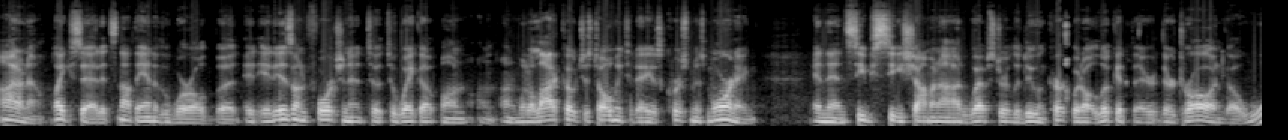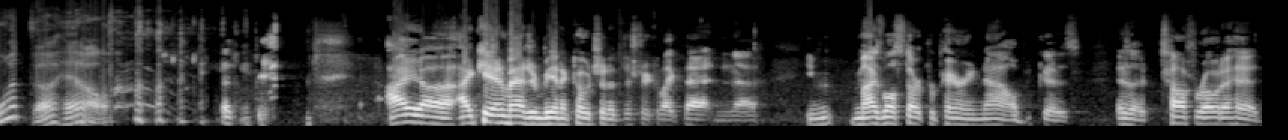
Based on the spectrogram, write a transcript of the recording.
I don't know. Like you said, it's not the end of the world, but it, it is unfortunate to, to wake up on, on, on what a lot of coaches told me today is Christmas morning, and then CBC, Chaminade, Webster, Ladue, and Kirkwood all look at their, their draw and go, "What the hell?" I uh, I can't imagine being a coach in a district like that, and uh, you might as well start preparing now because there's a tough road ahead.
